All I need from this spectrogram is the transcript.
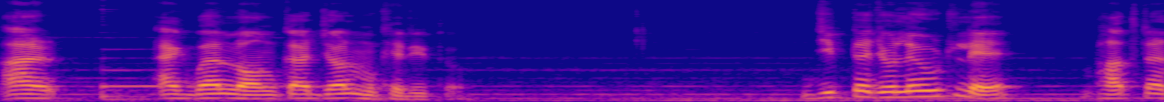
আর একবার লঙ্কার জল মুখে দিত। জিপটা জ্বলে উঠলে ভাতটা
